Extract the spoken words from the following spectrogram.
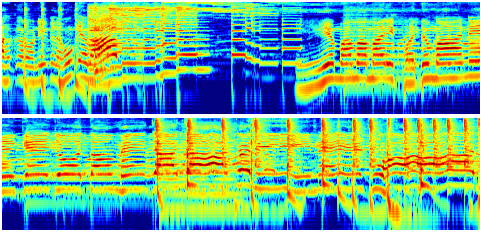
આહકરો નીકળે. હું કે, બાપ? હે મામા મારી પદ્માને કેજો તમે જાજા કરીને જુહાર.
